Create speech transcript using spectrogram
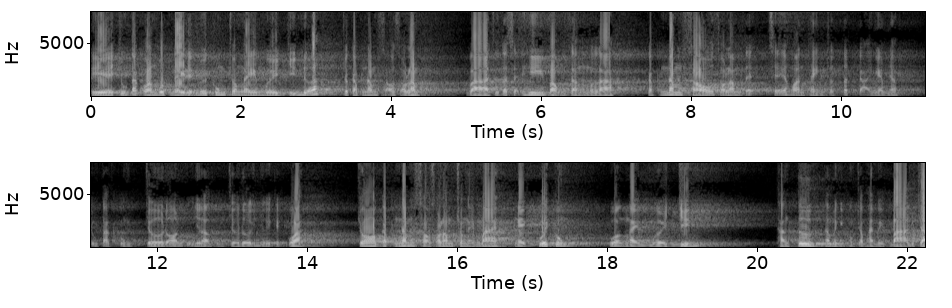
thì chúng ta còn một ngày để nuôi khung cho ngày 19 nữa cho cặp 5, 6, 65 và chúng ta sẽ hy vọng rằng là cặp 5 6 65 để sẽ hoàn thành cho tất cả anh em nhé. Chúng ta cùng chờ đón cũng như là cùng chờ đợi những cái kết quả cho cặp 5 6 65 cho ngày mai, ngày cuối cùng của ngày 19 tháng 4 năm 2023 được chưa?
